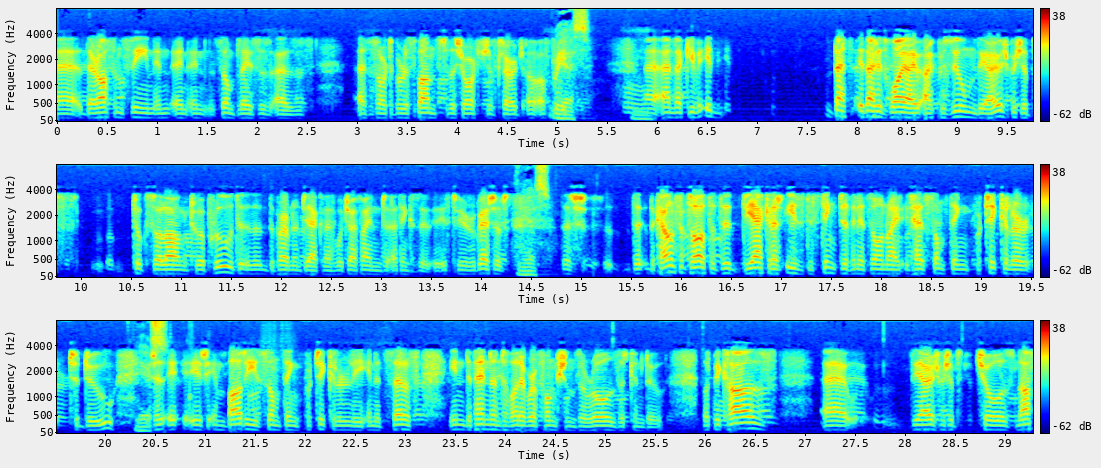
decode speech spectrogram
uh, they're often seen in, in, in some places as as a sort of a response to the shortage of clergy of priests. Yes. Uh, and like it, that that is why I, I presume the Irish bishops took so long to approve the, the permanent diaconate, which I find I think is, is to be regretted. Yes. That the, the council thought that the diaconate is distinctive in its own right. It has something particular to do. Yes. It, it, it embodies something particularly in itself, independent of whatever functions or roles it can do. But because uh, the Irish bishops chose not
